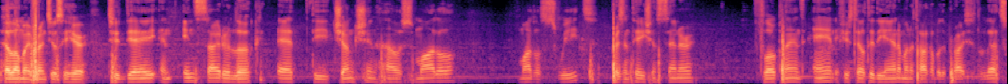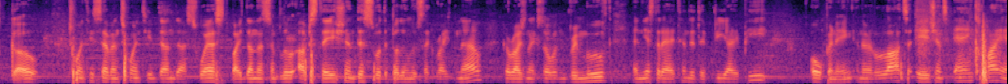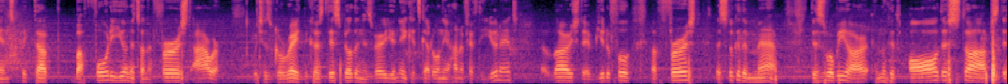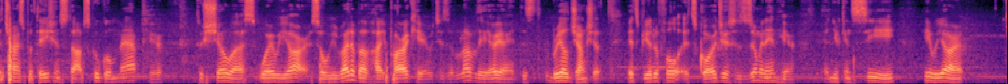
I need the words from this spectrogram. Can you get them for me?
Hello my friends, Yossi here. Today an insider look at the Junction House model, model suite, presentation center, floor plans, and if you stay to the end, I'm going to talk about the prices. Let's go. 2720 Dundas West by Dundas and Bloor UP station. This is what the building looks like right now. Garage next door removed, and yesterday I attended the VIP opening, and there are lots of agents and clients picked up about 40 units on the first hour, which is great because this building is very unique. It's got only 150 units. They're large, they're beautiful. But first, let's look at the map. This is where we are, and look at all the stops, the transportation stops, Google mapped here to show us where we are. So we're right above High Park here, which is a lovely area, this real junction. It's beautiful, it's gorgeous. Zooming in here, and you can see, here we are,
